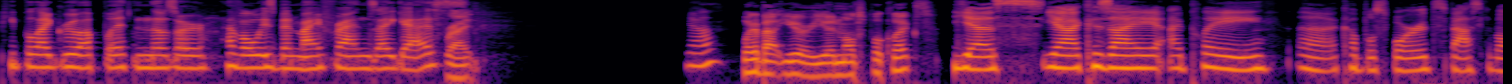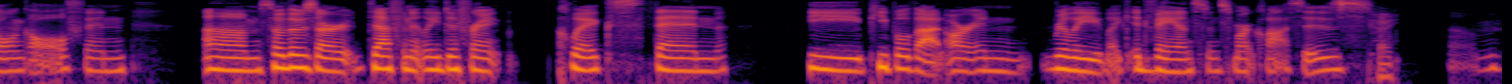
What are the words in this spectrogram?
people I grew up with, and those are have always been my friends, I guess. Right. Yeah. What about you? Are you in multiple cliques? Yes, yeah, because I I play uh, a couple sports, basketball and golf, and um, so those are definitely different cliques than the people that are in really like advanced and smart classes. Okay. Um,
